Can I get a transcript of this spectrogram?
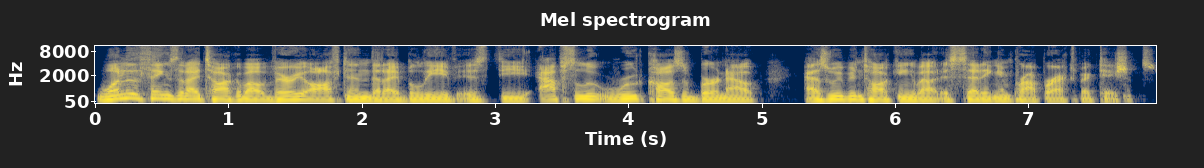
One of the things that I talk about very often that I believe is the absolute root cause of burnout, as we've been talking about, is setting improper expectations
